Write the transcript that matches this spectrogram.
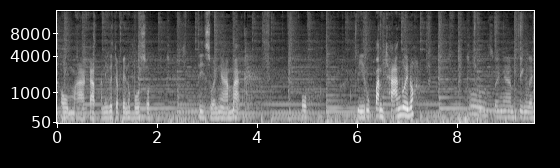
เข้ามาครับอันนี้ก็จะเป็นอุโบสถที่สวยงามมากโอ้มีรูปปั้นช้างด้วยเนาะโอ้สวยงามจริงเลย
